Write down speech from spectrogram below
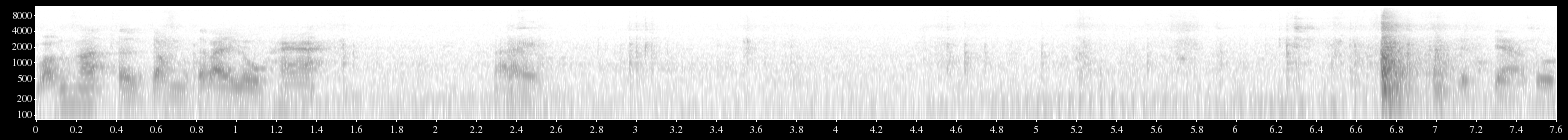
quấn hết từ trong tới đây luôn ha. Đây chết cha tôi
